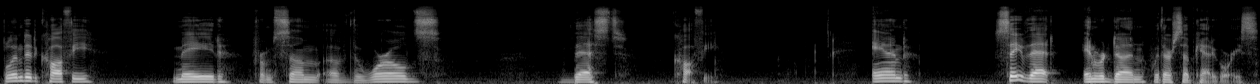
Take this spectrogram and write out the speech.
blended coffee made from some of the world's best coffee. And save that, and we're done with our subcategories.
